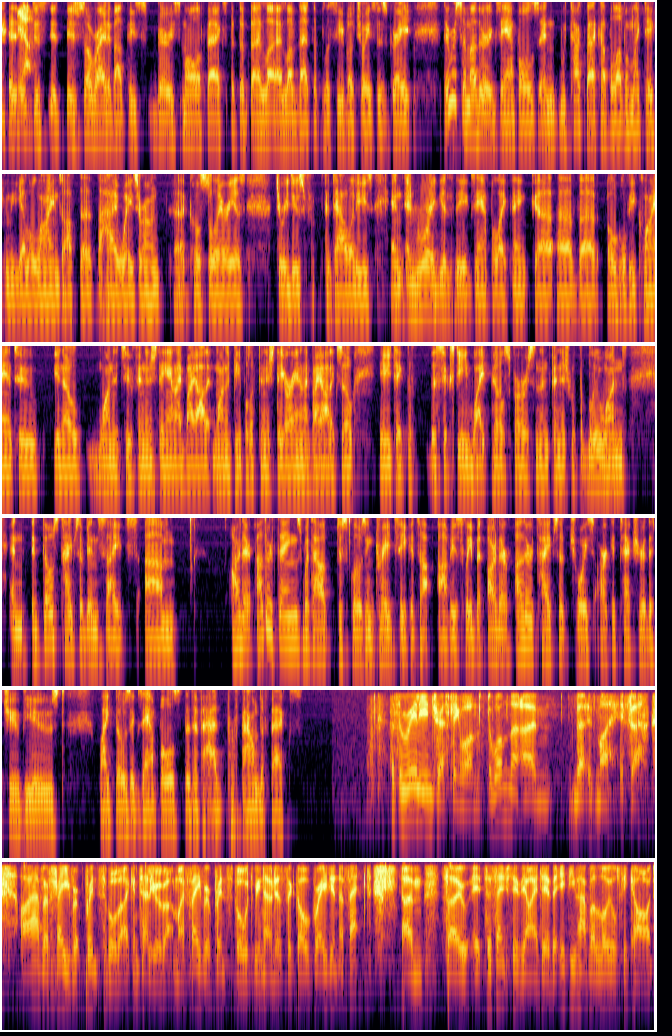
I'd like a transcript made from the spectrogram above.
it, yeah. it, just it is so right about these very small effects. But the, I, lo- I love that. The placebo choice is great. There were some other examples, and we talked about a couple of them, like taking the yellow lines off the, the highways around uh, coastal areas to reduce fatalities. And and Rory gives the example, I think, uh, of uh, Ogilvy client who you know wanted to finish the antibiotic, wanted people to finish their antibiotic. So you, know, you take the the 16 white pills first, and then finish with the blue ones. And, and those types of insights. Um, are there other things without disclosing trade secrets, obviously, but are there other types of choice architecture that you've used, like those examples, that have had profound effects? There's some really interesting ones. The one that um, that is my if uh, I have a favorite principle that I can tell you about. My favorite principle would be known as the goal gradient effect. Um, so it's essentially the idea that if you have a loyalty card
